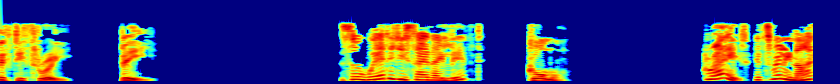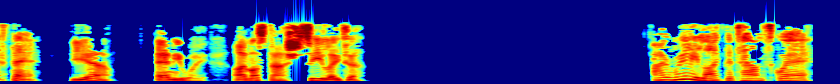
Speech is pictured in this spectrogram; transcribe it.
53. B. So where did you say they lived? Cornwall. Great, it's really nice there. Yeah. Anyway, I must dash. See you later. I really like the town square.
